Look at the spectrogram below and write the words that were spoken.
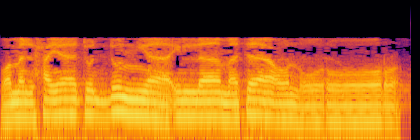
وما الحياة الدنيا إلا متاع الغرور.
